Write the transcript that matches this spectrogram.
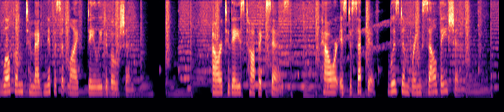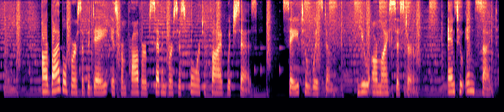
Welcome to Magnificent Life Daily Devotion. Our today's topic says Power is deceptive, wisdom brings salvation. Our Bible verse of the day is from Proverbs 7 verses 4 to 5, which says, Say to wisdom, You are my sister, and to insight,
